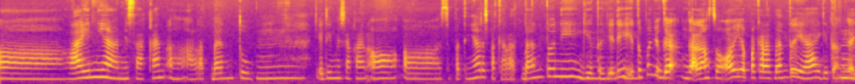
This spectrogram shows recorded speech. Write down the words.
uh, lainnya misalkan uh, alat bantu hmm. jadi misalkan oh uh, sepertinya harus pakai alat bantu nih gitu hmm. jadi hmm. itu pun juga nggak langsung oh ya pakai alat bantu ya gitu hmm. enggak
